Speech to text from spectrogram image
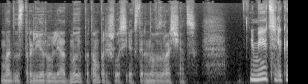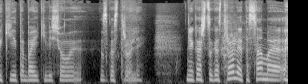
Мы отгастролировали одну, и потом пришлось экстренно возвращаться. Имеются ли какие-то байки веселые с гастролей? Мне кажется, гастроли — это самое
